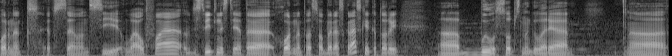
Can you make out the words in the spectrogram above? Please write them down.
Hornet F7C Wildfire. В действительности это Hornet в особой раскраске, который uh, был, собственно говоря, uh,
